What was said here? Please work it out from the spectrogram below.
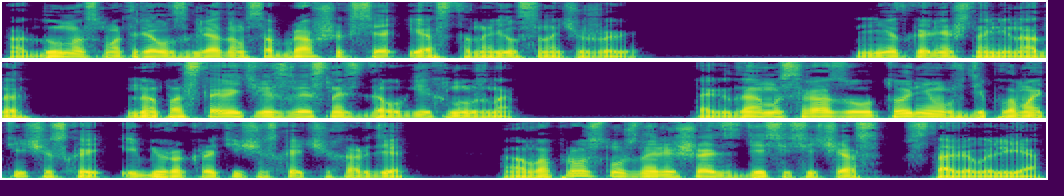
Адуна смотрел взглядом собравшихся и остановился на чужове. Нет, конечно, не надо, но поставить в известность долгих нужно. Тогда мы сразу утонем в дипломатической и бюрократической чехарде, а вопрос нужно решать здесь и сейчас, вставил Илья.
